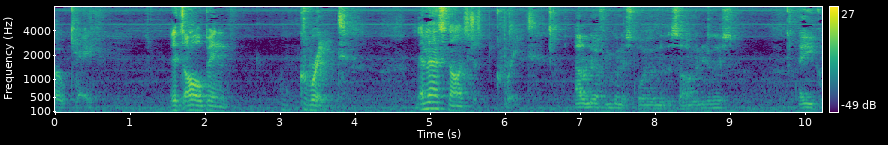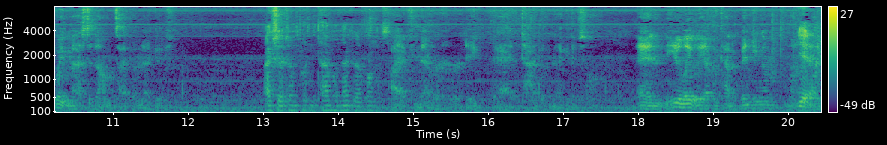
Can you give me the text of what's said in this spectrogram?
okay. It's all been great. And Mastodon's just great. I don't know if I'm going to spoil into the song on your list. They equate Mastodon with Type O Negative. Actually, I don't put on negative on this. I've never heard a bad Type O Negative song. And here lately, I've been kind of binging them. Yeah. Like,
